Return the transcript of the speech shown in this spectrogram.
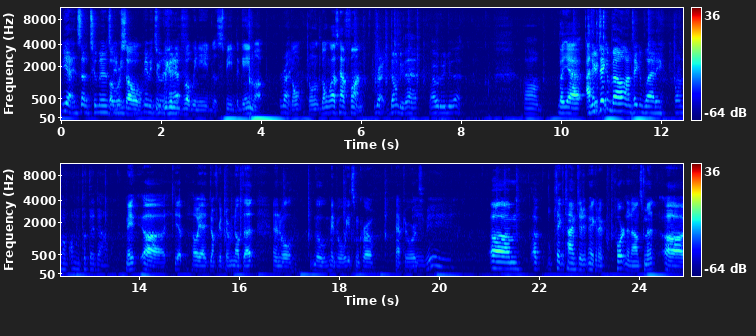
Yeah, instead of two minutes, But maybe, we're so maybe two we, and we a need half. what we need to speed the game up. Right, Don't don't don't let us have fun. right. Don't do that. Why would we do that? Um, But yeah, I I think you're taking Bell. I'm taking Vladdy. I'm gonna, I'm gonna put that down. maybe uh yep. Oh yeah, don't forget to note that, and we'll we'll maybe we'll eat some crow afterwards. Maybe. Um, I'll take the time to make an important announcement. Uh,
